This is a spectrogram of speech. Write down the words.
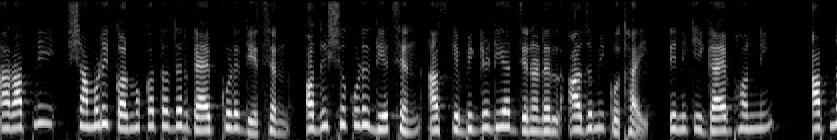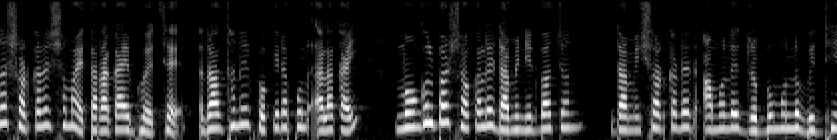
আর আপনি সামরিক কর্মকর্তাদের গায়েব করে দিয়েছেন, অদৃশ্য করে দিয়েছেন, আজকে ব্রিগেডিয়ার জেনারেল আজমি কোথায়? তিনি কি গায়েব হননি? আপনার সরকারের সময় তারা গায়েব হয়েছে। রাজধানীর ফকিরাপুল এলাকায় মঙ্গলবার সকালে ডামি নির্বাচন, ডামি সরকারের আমলে দ্রব্যমূল্য বৃদ্ধি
